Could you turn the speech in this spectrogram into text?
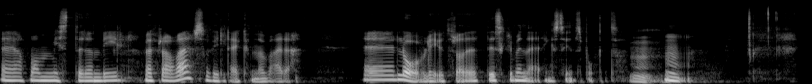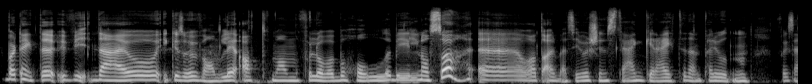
at man mister en bil ved fravær, så vil det kunne være eh, lovlig ut fra et diskrimineringssynspunkt. Mm. Mm. Jeg bare tenkte, Det er jo ikke så uvanlig at man får lov å beholde bilen også. Eh, og at arbeidsgiver syns det er greit i den perioden f.eks.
